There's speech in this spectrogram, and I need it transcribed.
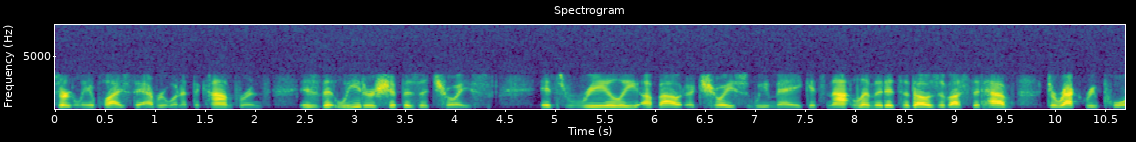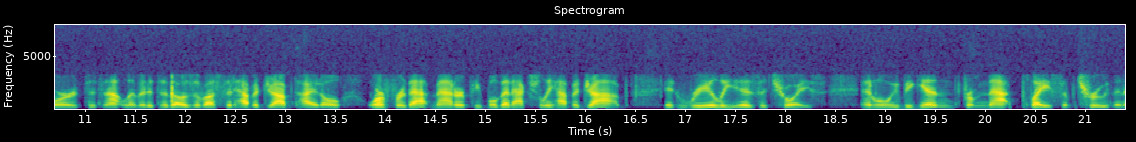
certainly applies to everyone at the conference, is that leadership is a choice. It's really about a choice we make. It's not limited to those of us that have direct reports. It's not limited to those of us that have a job title, or for that matter, people that actually have a job. It really is a choice. And when we begin from that place of truth, and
